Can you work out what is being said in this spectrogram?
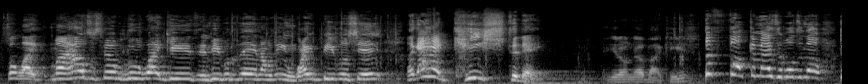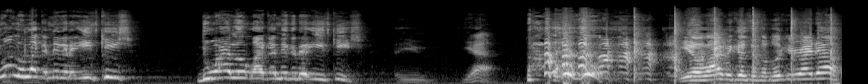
so like my house was filled with little white kids and people today, and I was eating white people shit. Like I had quiche today. You don't know about quiche? The fuck am I supposed to know? Do I look like a nigga that eats quiche? Do I look like a nigga that eats quiche? You, yeah. you know why? Because as I'm looking right now,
